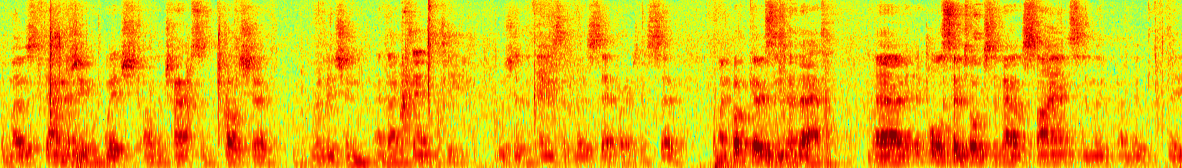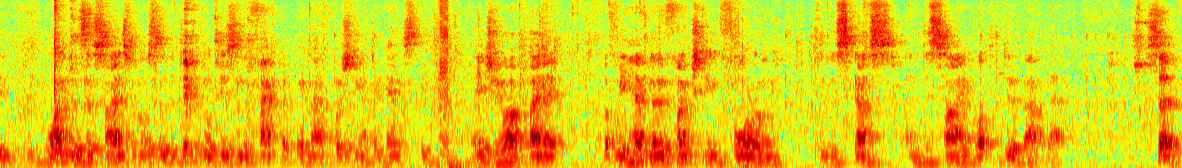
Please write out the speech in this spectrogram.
the most damaging of which are the traps of culture, religion, and identity, which are the things that most separate us. So my book goes into that. Uh, it also talks about science and, the, and the, the, wonders of science, but also the difficulties and the fact that we're now pushing up against the edge of our planet, but we have no functioning forum to discuss and decide what to do about that. So,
